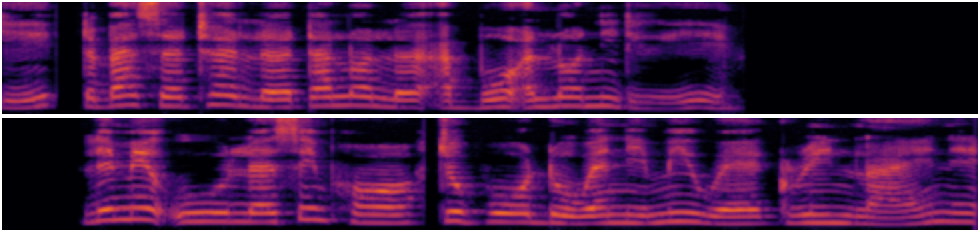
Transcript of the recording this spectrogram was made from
ကေတပတ်ဆထလတလောလအဘောအလောနိတကေလေမီဦးလေစင်ဖောဂျိုပိုဒိုဝဲနေမီဝဲ green line နေ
